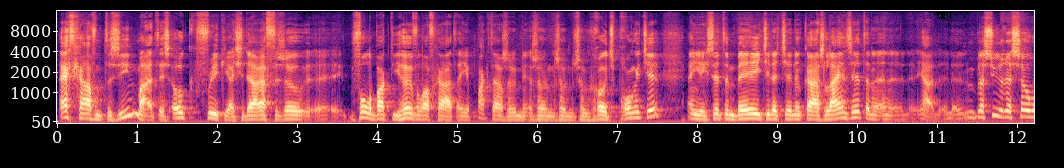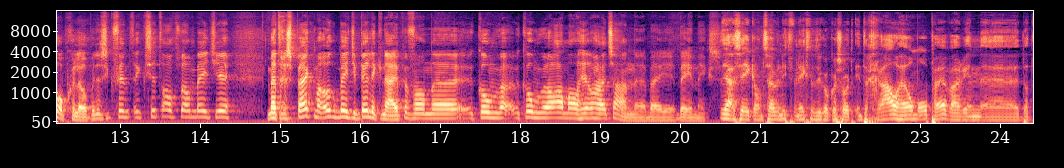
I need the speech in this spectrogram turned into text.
echt gaaf om te zien. Maar het is ook freaky als je daar even zo uh, volle bak die heuvel afgaat. En je pakt daar zo'n zo'n zo'n zo'n groot sprongetje. En je zit een beetje dat je in elkaars lijn zit. En, ja, een blessure is zo opgelopen. Dus ik vind, ik zit altijd wel een beetje met respect, maar ook een beetje billen knijpen. Van uh, komen, we, komen we allemaal heel huids aan uh, bij BMX? Ja, zeker. Want ze hebben niet voor niks natuurlijk ook een soort integraal helm op. Hè, waarin dat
